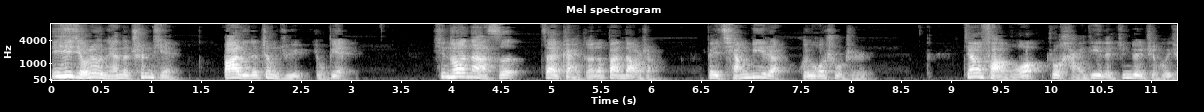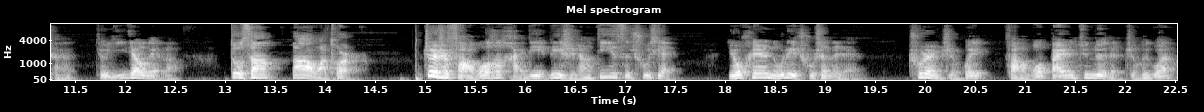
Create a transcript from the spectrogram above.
一七九六年的春天，巴黎的政局有变，辛托恩纳斯在改革的半道上被强逼着回国述职，将法国驻海地的军队指挥权就移交给了杜桑拉瓦托尔。这是法国和海地历史上第一次出现由黑人奴隶出身的人出任指挥。法国白人军队的指挥官，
